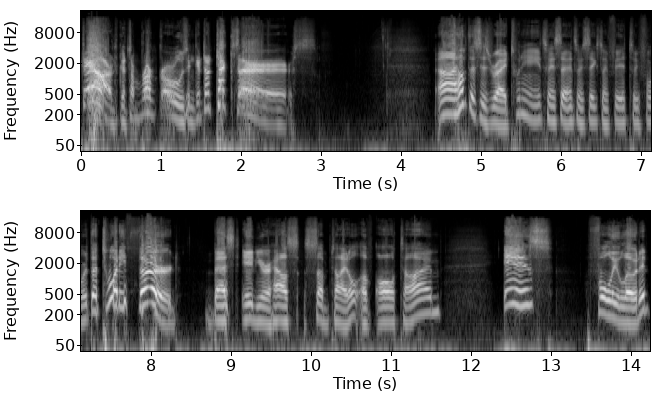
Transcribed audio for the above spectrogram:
Jayhawks, get some Broncos and get to Texas. Uh, I hope this is right. 28, 27, 26, 25, 24. The 23rd best in your house subtitle of all time is Fully Loaded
